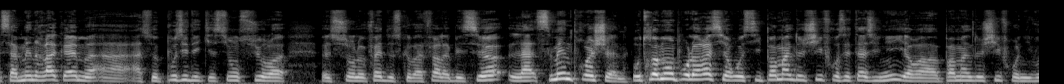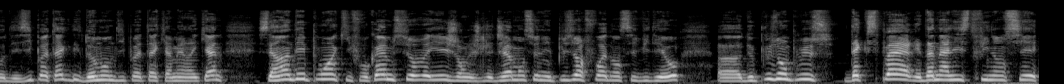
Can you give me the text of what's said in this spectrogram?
ça mènera quand même à, à se poser des questions sur euh, sur le fait de ce que va faire la BCE la semaine prochaine. Autrement, pour le reste, il y aura aussi pas mal de chiffres aux États-Unis. Il y aura pas mal de chiffres au niveau des hypothèques, des demandes d'hypothèques américaines. C'est un des points qu'il faut quand même surveiller. je l'ai déjà mentionné plusieurs fois dans ces vidéos. Euh, de plus en plus d'experts et d'analystes financiers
